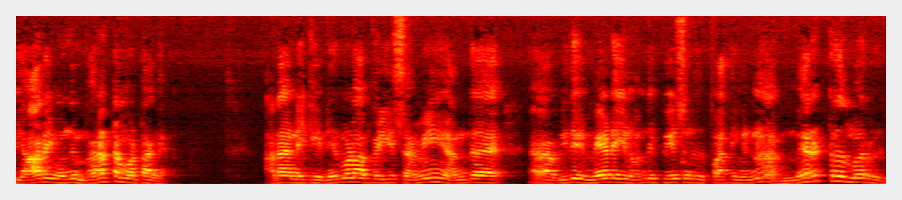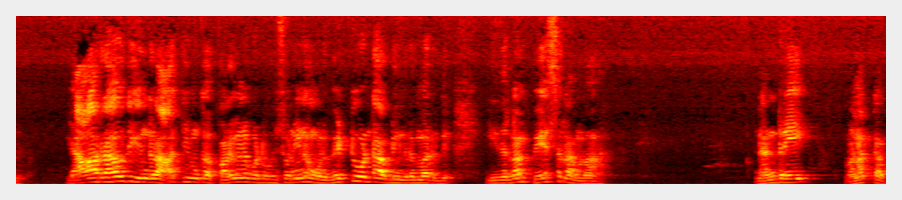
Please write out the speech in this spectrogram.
யாரையும் வந்து மிரட்ட மாட்டாங்க. ஆனால் இன்னைக்கு நிர்மலா பெரியசாமி அந்த இது மேடையில் வந்து பேசுனது பார்த்தீங்கன்னா மிரட்டுறது மாதிரி இருக்குது யாராவது எங்களை அதிமுக பலவீனப்பட்டு சொன்னீங்கன்னா உங்களை வெட்டுவோண்டா அப்படிங்கிற மாதிரி இருக்குது இதெல்லாம் பேசலாமா? நன்றி. வணக்கம்.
